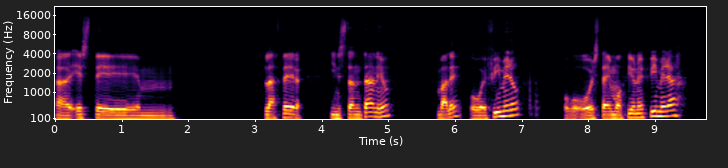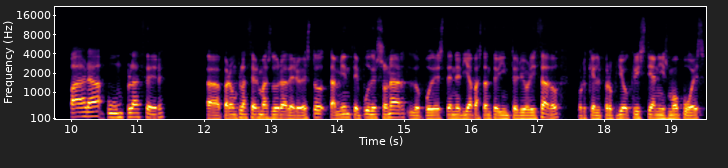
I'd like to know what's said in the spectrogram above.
uh, este um, placer instantáneo, ¿vale? O efímero, o, esta emoción efímera, para un placer Uh, para un placer más duradero. Esto también te puede sonar, lo puedes tener ya bastante interiorizado, porque el propio cristianismo, pues,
